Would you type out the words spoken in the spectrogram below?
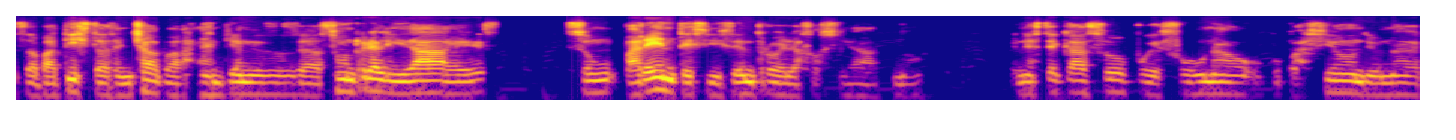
zapatistas en Chapa, ¿me entiendes? O sea, son realidades, son paréntesis dentro de la sociedad, ¿no? En este caso, pues fue una ocupación de una,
